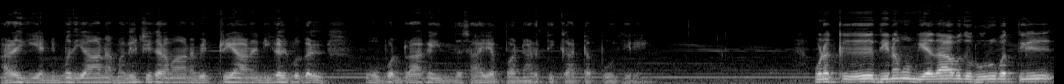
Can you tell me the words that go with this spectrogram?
அழகிய நிம்மதியான மகிழ்ச்சிகரமான வெற்றியான நிகழ்வுகள் ஒவ்வொன்றாக இந்த சாயப்பா நடத்தி காட்டப் போகிறேன். உனக்கு தினமும் ஏதாவது ஒரு ரூபத்தில்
